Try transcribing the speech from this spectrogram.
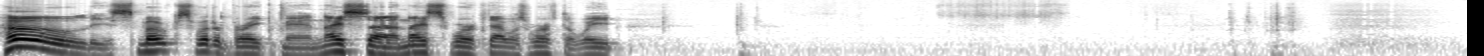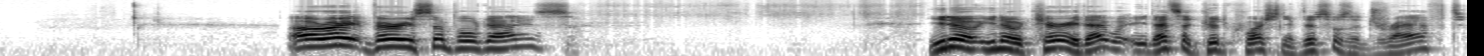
Holy smokes, what a break, man. Nice, uh, nice work. That was worth the wait. All right, very simple, guys. You know, you know, Kerry, that that's a good question. If this was a draft,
